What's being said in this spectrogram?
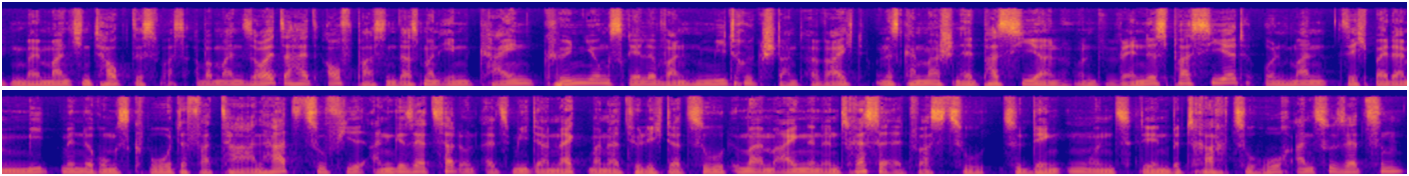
schicken. Bei manchen taugt es was. Aber man sollte halt aufpassen, dass man eben keinen kündigungsrelevanten Mietrückstand erreicht. Und es kann mal schnell passieren. Und wenn es passiert und man sich bei der Mietminderungsquote vertan hat, zu viel angesetzt hat und als Mieter neigt man natürlich dazu, immer im eigenen Interesse etwas zu, zu denken und den Betrag zu hoch anzusetzen,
